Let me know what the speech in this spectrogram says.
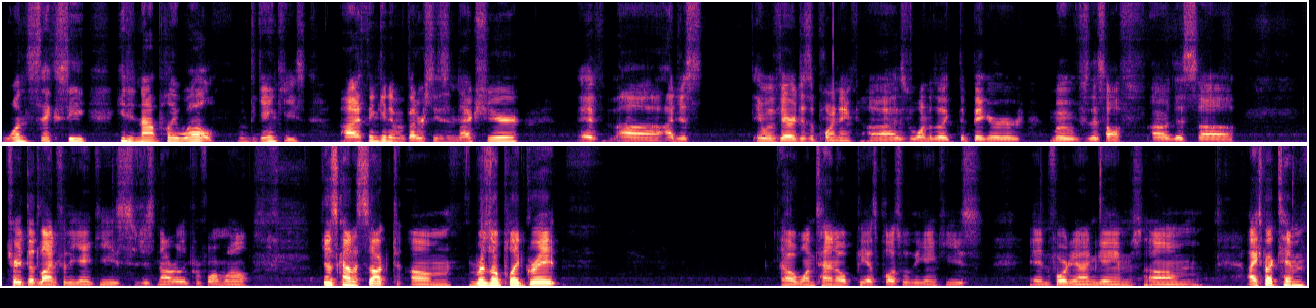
160, he did not play well with the Yankees. I think he'd have a better season next year. If uh, I just, it was very disappointing uh, as one of the, like the bigger moves this off or this uh, trade deadline for the Yankees. to Just not really perform well. Just kind of sucked. Um, Rizzo played great. Uh, 110 OPS plus with the Yankees in 49 games. Um, I expect him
